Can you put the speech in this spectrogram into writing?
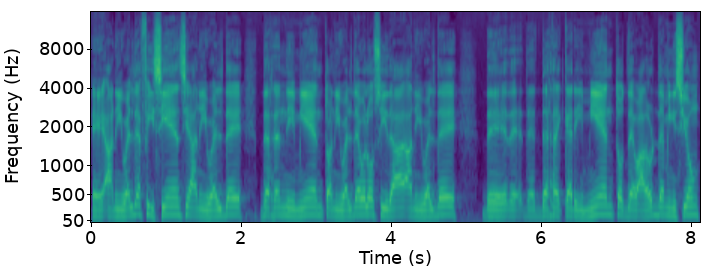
eh, a nivel de eficiencia, a nivel de, de rendimiento, a nivel de velocidad, a nivel de- de- de requerimientos, de valor de emisión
